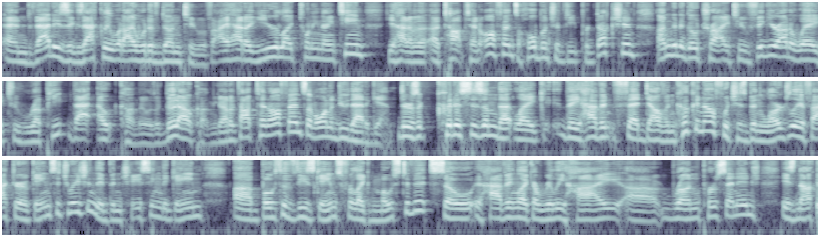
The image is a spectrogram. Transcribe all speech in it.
And that is exactly what I would have done too. If I had a year like 2019, you had a, a top 10 offense, a whole bunch of deep production. I'm going to go try to figure out a way to repeat that outcome. It was a good outcome. You got a top 10 offense. I want to do that again. There's a criticism that like they haven't fed Dalvin Cook enough, which has been largely a factor of game situation. They've been chasing the game, uh, both of these games for like most of it. So having like a really high uh, run percentage is not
